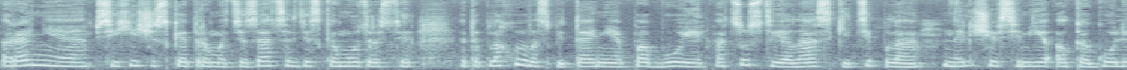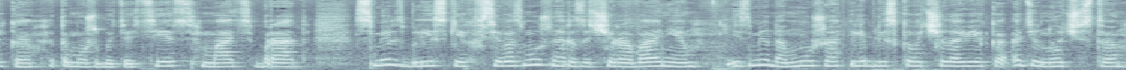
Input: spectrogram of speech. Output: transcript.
Ранняя психическая травматизация в детском возрасте – это плохое воспитание, побои, отсутствие ласки, тепла, наличие в семье алкоголика – это может быть отец, мать, брат, смерть близких, всевозможные разочарования, измена мужа или близкого человека, одиночество,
